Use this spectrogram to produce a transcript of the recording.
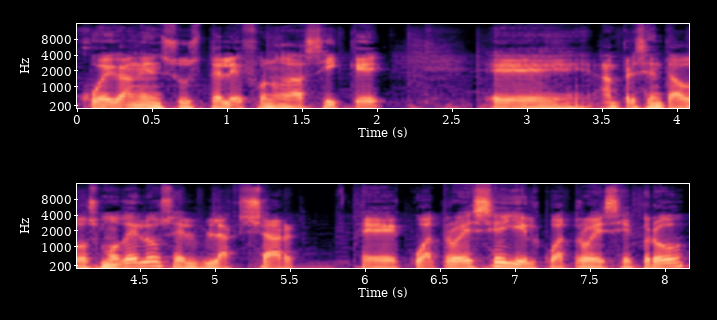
juegan en sus teléfonos. Así que eh, han presentado dos modelos, el Black Shark 4S eh, y el 4S Pro,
